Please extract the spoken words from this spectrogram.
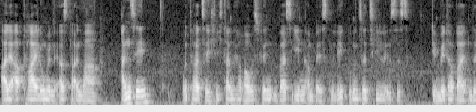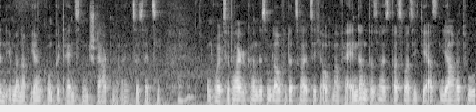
alle Abteilungen erst einmal ansehen und tatsächlich dann herausfinden, was ihnen am besten liegt. Unser Ziel ist es, die Mitarbeitenden immer nach ihren Kompetenzen und Stärken einzusetzen. Mhm. Und heutzutage kann das im Laufe der Zeit sich auch mal verändern. Das heißt, das, was ich die ersten Jahre tue,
